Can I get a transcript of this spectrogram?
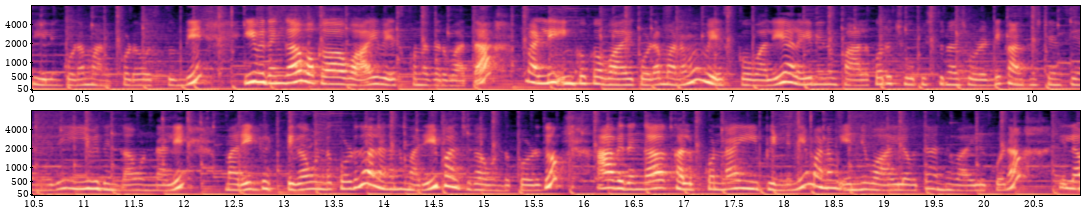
ఫీలింగ్ కూడా మనకు కూడా వస్తుంది. ఈ విధంగా ఒక వాయి వేసుకున్న తర్వాత మళ్ళీ ఇంకొక వాయి కూడా మనం వేసుకోవాలి. అలాగే నేను పాలకూర చూపిస్తున్నాను చూడండి కన్సిస్టెన్సీ అనేది ఈ విధంగా ఉండాలి. మరీ గట్టిగా ఉండకూడదు అలాగని మరీ పలుచగా ఉండకూడదు. ఆ విధంగా కలుపుకున్న ఈ పిండిని మనం ఎన్ని వాయిలు అవుతాయి అన్ని వాయిలు కూడా ఇలా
